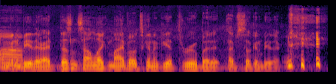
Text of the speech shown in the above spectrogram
I'm going to be there. It doesn't sound like my vote's going to get through, but it, I'm still going to be there.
